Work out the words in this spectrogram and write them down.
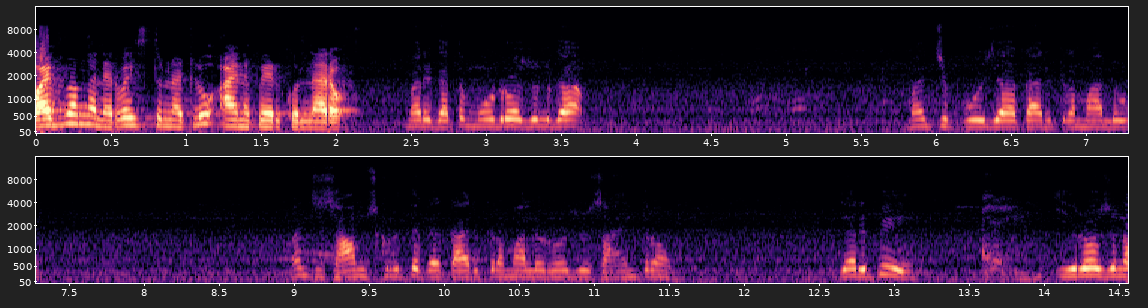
వైభవంగా నిర్వహిస్తున్నట్లు ఆయన పేర్కొన్నారు. మరి గత మూడు రోజులుగా మంచి పూజా కార్యక్రమాలు మంచి సాంస్కృతిక కార్యక్రమాలు రోజు సాయంత్రం జరిపి ఈ రోజున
